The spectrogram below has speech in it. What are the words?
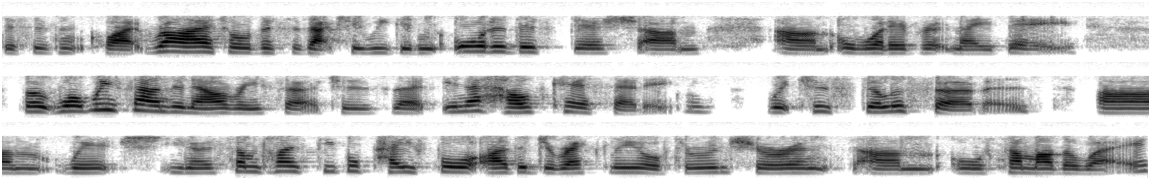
this isn't quite right, or this is actually, we didn't order this dish, um, um, or whatever it may be. But what we found in our research is that in a healthcare setting, which is still a service, um, which you know sometimes people pay for either directly or through insurance um, or some other way,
